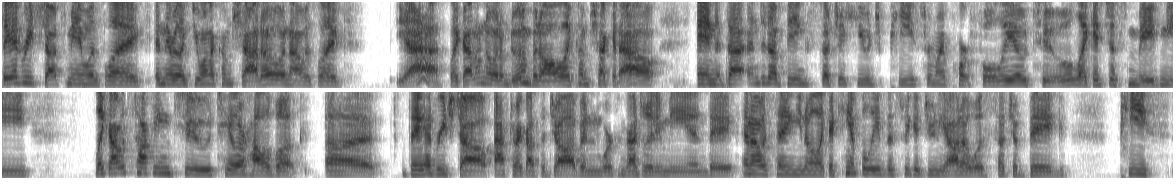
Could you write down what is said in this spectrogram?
they had reached out to me and was like, and they were like, "Do you want to come shadow?" And I was like, "Yeah." Like I don't know what I'm doing, but I'll like come check it out. And that ended up being such a huge piece for my portfolio too. Like it just made me like I was talking to Taylor Hallibuck uh, they had reached out after I got the job and were congratulating me. And they, and I was saying, you know, like, I can't believe this week at Juniata was such a big piece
